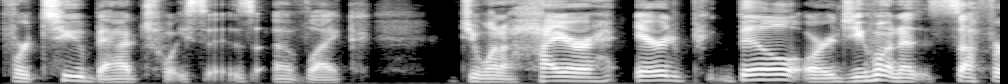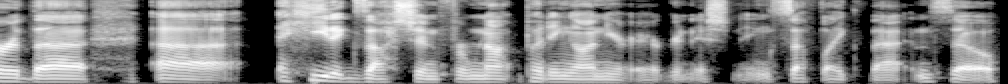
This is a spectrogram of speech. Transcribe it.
for two bad choices of like do you want a higher air bill or do you want to suffer the uh, heat exhaustion from not putting on your air conditioning stuff like that? And so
